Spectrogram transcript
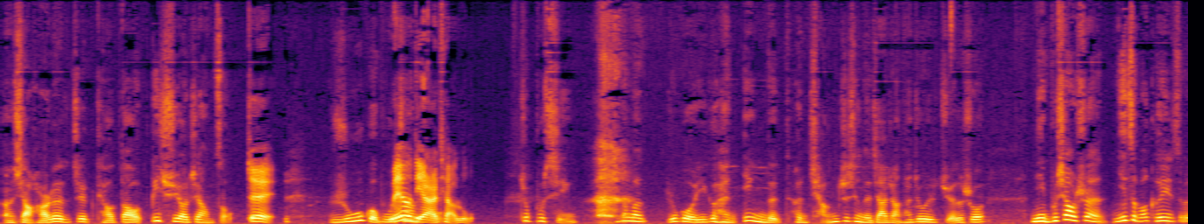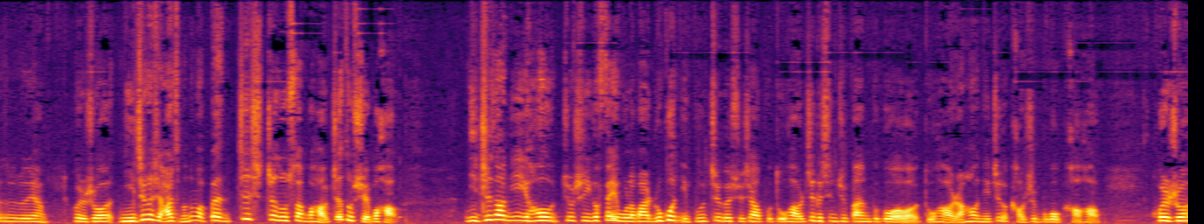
呃，小孩的这条道必须要这样走，对，如果不没有第二条路。就不行。那么，如果一个很硬的、很强制性的家长，他就会觉得说，你不孝顺，你怎么可以这么这么这样？或者说，你这个小孩怎么那么笨？这这都算不好，这都学不好。你知道你以后就是一个废物了吗？如果你不这个学校不读好，这个兴趣班不给我读好，然后你这个考试不给我考好，或者说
